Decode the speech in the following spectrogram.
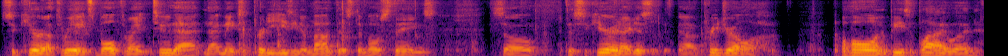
secure a 3 8 bolt right to that, and that makes it pretty easy to mount this to most things. So to secure it, I just uh, pre-drill a hole in a piece of plywood,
